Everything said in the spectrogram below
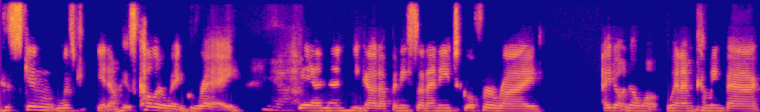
his skin was, you know, his color went gray. Yeah. And then he got up and he said, I need to go for a ride. I don't know what, when I'm coming back.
